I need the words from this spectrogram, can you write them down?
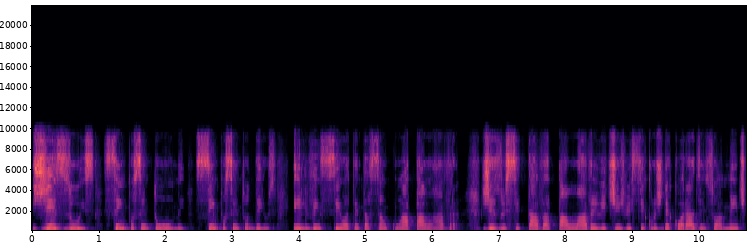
Jesus, 100% homem, 100% Deus, ele venceu a tentação com a palavra. Jesus citava a palavra, ele tinha os versículos decorados em sua mente.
